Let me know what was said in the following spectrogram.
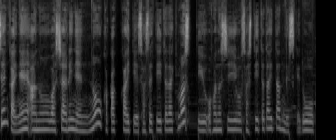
前回ね、あの、ワッシャー理念の価格改定させていただきますっていうお話をさせていただいたんですけど、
